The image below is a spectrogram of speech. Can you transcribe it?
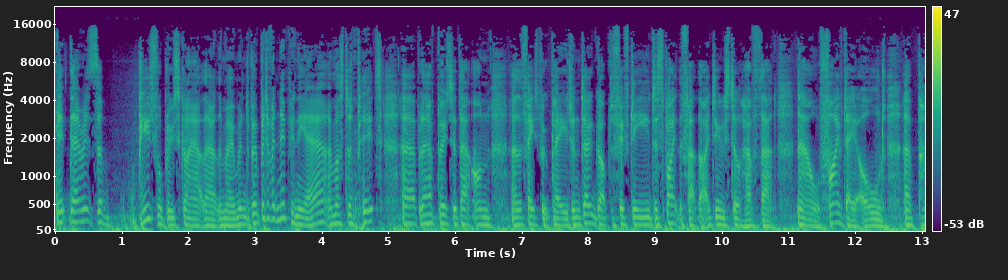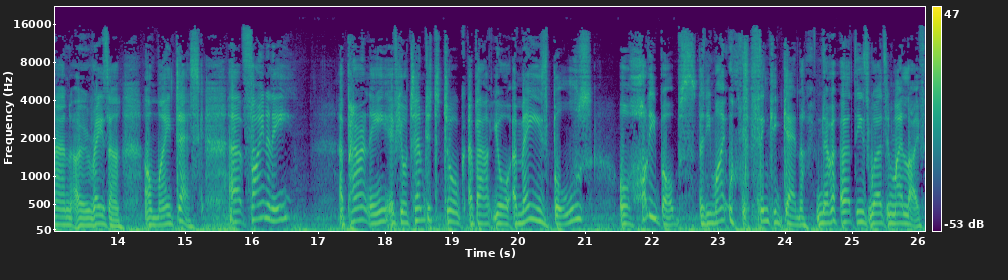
It, there is a beautiful blue sky out there at the moment, but a bit of a nip in the air, I must admit. Uh, but I have posted that on uh, the Facebook page, and don't go up to 50, despite the fact that I do still have that now five day old uh, pan o razor on my desk. Uh, finally, apparently, if you're tempted to talk about your amaze balls, or hollybobs, then you might want to think again. I've never heard these words in my life.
